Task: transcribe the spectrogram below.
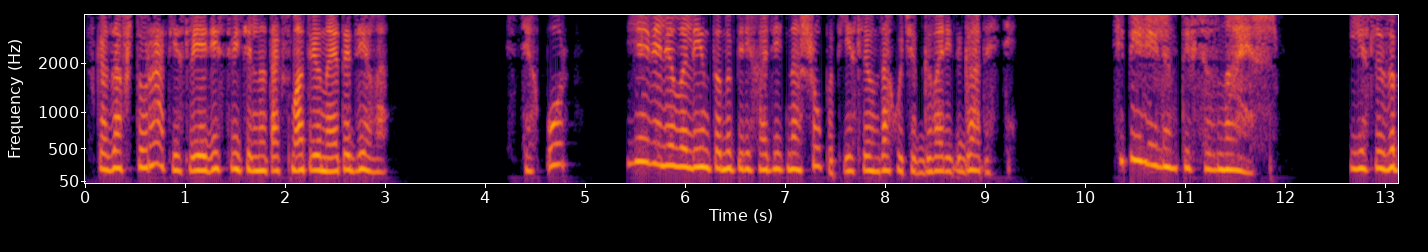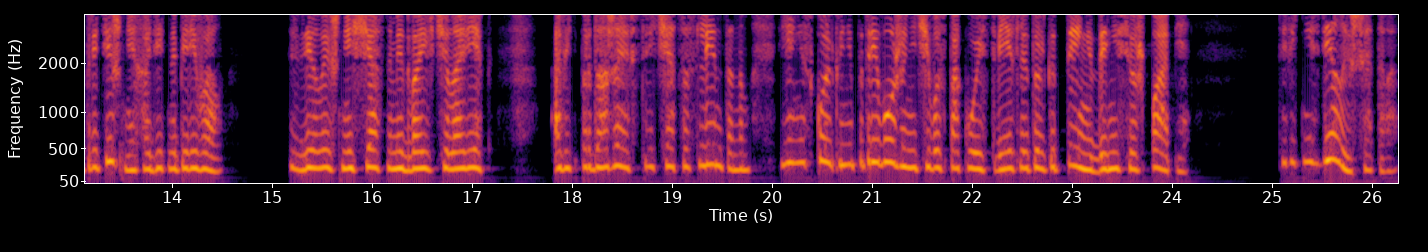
сказав, что рад, если я действительно так смотрю на это дело. С тех пор я велела Линтону переходить на шепот, если он захочет говорить гадости. Теперь, Эллен, ты все знаешь. Если запретишь мне ходить на перевал, сделаешь несчастными двоих человек, а ведь, продолжая встречаться с Линтоном, я нисколько не потревожу ничего спокойствия, если только ты не донесешь папе. Ты ведь не сделаешь этого.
